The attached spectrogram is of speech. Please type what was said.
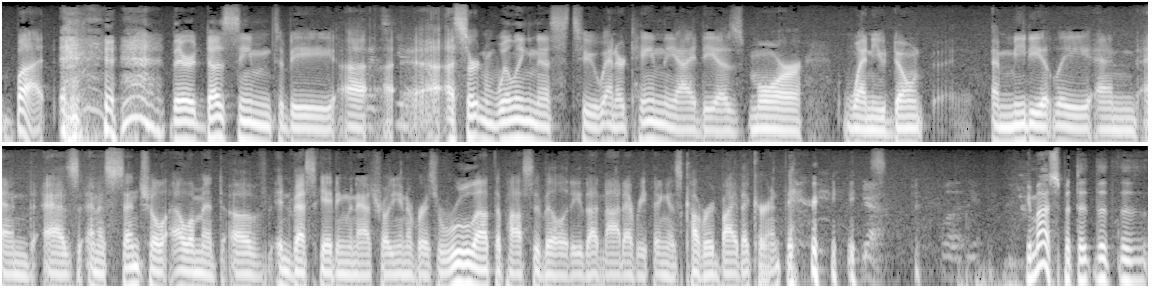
But there does seem to be a, a, a certain willingness to entertain the ideas more when you don't immediately and and as an essential element of investigating the natural universe rule out the possibility that not everything is covered by the current theories. You must, but the, the the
